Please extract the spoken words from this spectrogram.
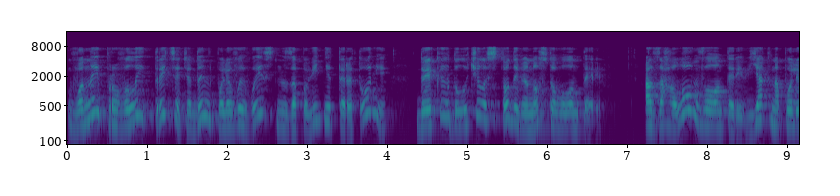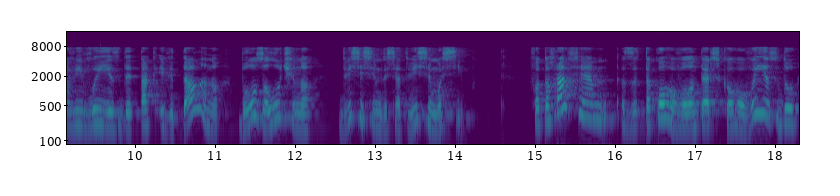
вони провели 31 польовий виїзд на заповідні території, до яких долучилось 190 волонтерів. а загалом волонтерів як на польові виїзди, так і віддалено було залучено 278 осіб. Фотографія з такого волонтерського виїзду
